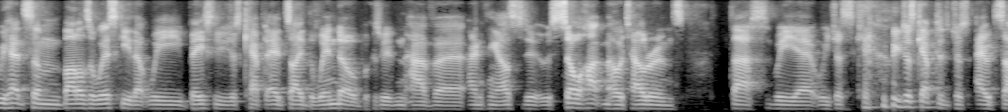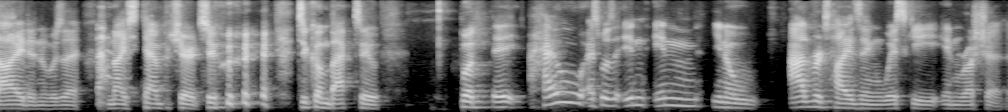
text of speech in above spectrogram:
we had some bottles of whiskey that we basically just kept outside the window because we didn't have uh, anything else to do. It was so hot in the hotel rooms that we uh, we just we just kept it just outside, and it was a nice temperature to to come back to. But uh, how I suppose in in you know advertising whiskey in Russia,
